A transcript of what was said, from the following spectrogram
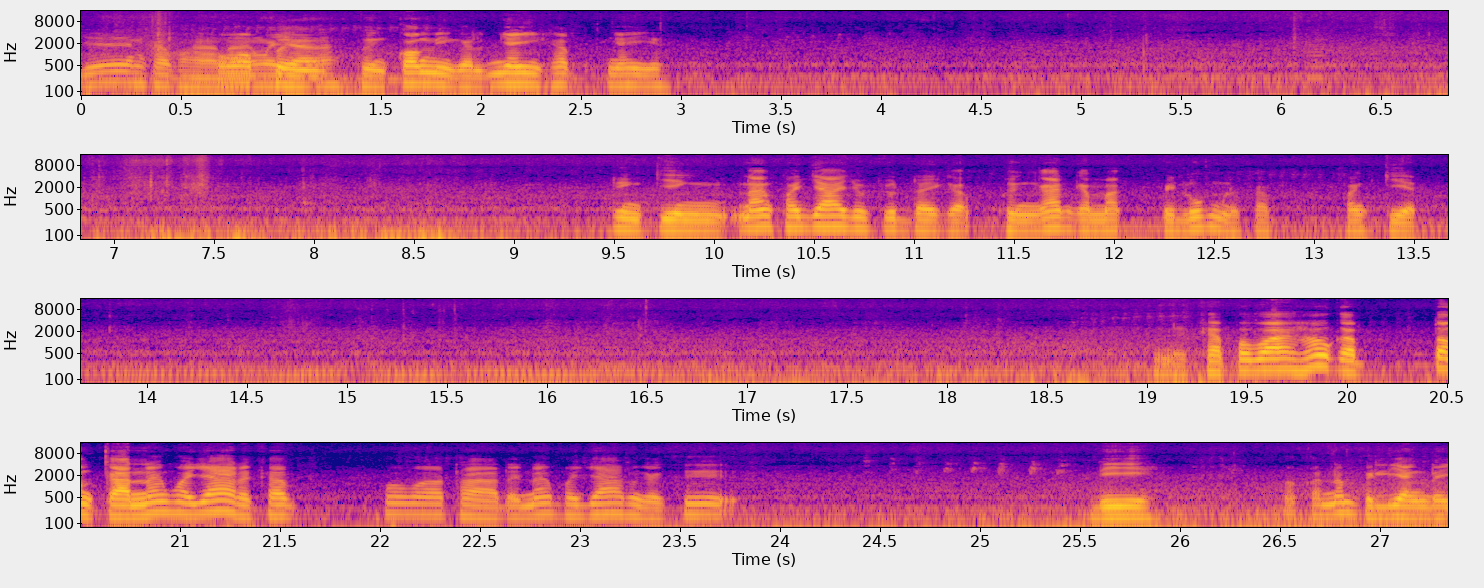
เย็นครับหาเพราะนาว่างพเพิ่งญาเพิ่งกล้องนี่ก็ใหญ่ครับใหญ่อยู่จริงๆนางพญาอยู่จุดใดกับพึ่งงานกับมักไปลุ่มนะครับ สังเกตนะครับ เพราะว่าเฮากับต้องการนางพญานะครับ เพราะว่าถ้าได้นางพญามันก็คือ ดีเราก็นํไปเลี้ยงได้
